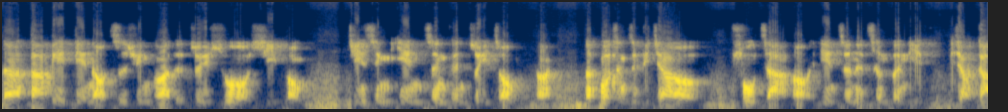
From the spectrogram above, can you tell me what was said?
那搭配电脑资讯化的追溯系统进行验证跟追踪啊，那过程是比较复杂哈，验证的成本也比较高。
